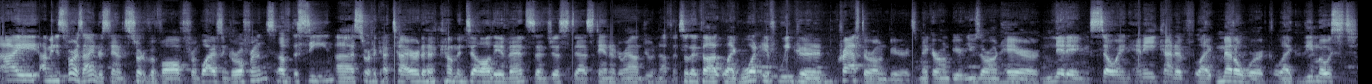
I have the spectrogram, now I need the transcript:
I, I mean, as far as I understand, it's sort of evolved from wives and girlfriends of the scene. Uh, sort of got tired of coming to all the events and just uh, standing around doing nothing. So they thought, like, what if we could craft our own beards, make our own beard, use our own hair, knitting, sewing, any kind of like metalwork, like the most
